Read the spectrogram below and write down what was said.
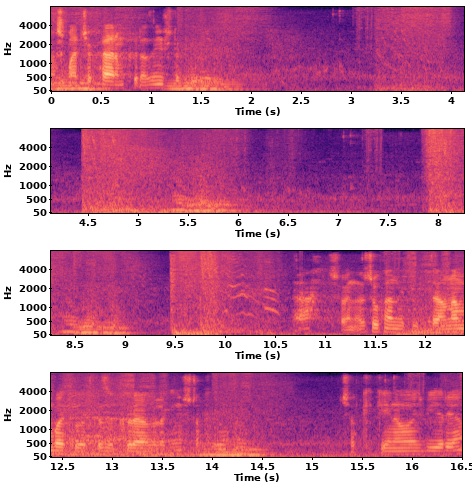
Most már csak három kör az insta Ah, sajnos zuhanni tudtál, nem baj, következő kör elvileg insta Csak ki kéne, hogy bírja.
